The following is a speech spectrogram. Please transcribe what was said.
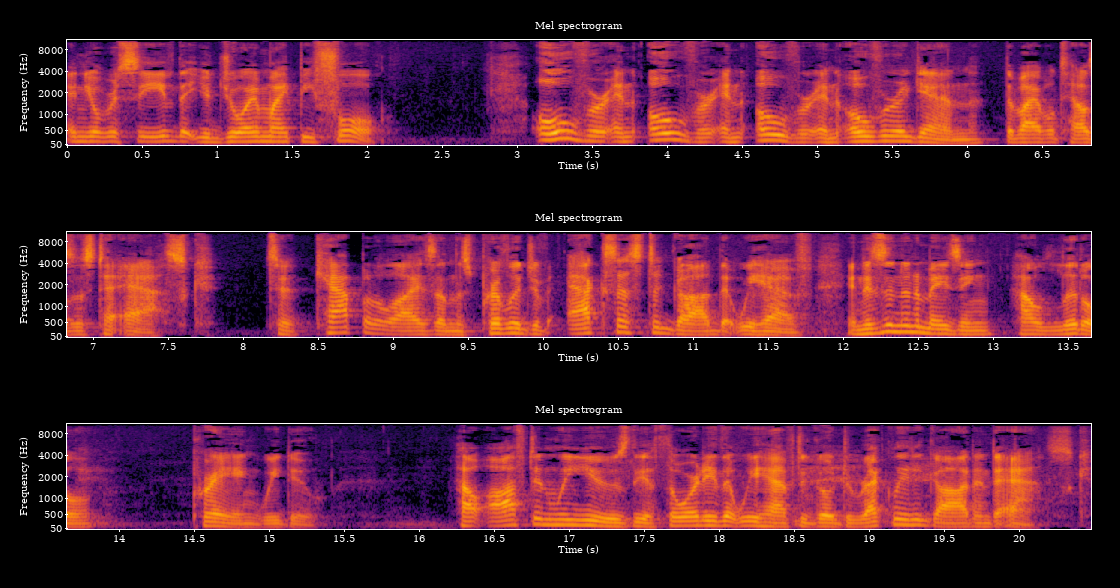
and you'll receive, that your joy might be full over and over and over and over again, the Bible tells us to ask, to capitalize on this privilege of access to God that we have. And isn't it amazing how little praying we do? How often we use the authority that we have to go directly to God and to ask.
